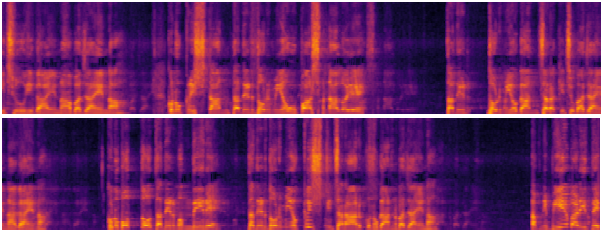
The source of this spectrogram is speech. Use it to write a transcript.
কিছুই গায় না, বাজায় না। কোন খ্রিস্টান তাদের ধর্মীয় উপাসনালয়ে, তাদের ধর্মীয় গান ছাড়া কিছু বাজায় না, গায় না। কোন বৌদ্ধ তাদের মন্দিরে, তাদের ধর্মীয় কৃষ্টি ছাড়া আর কোনো গান বাজায় না। আপনি বিয়ে বাড়িতে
